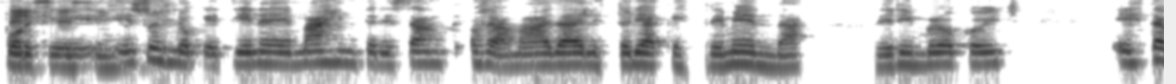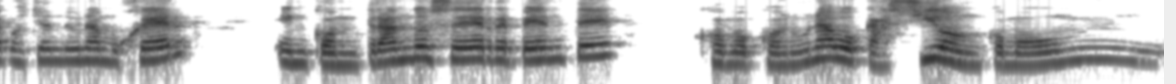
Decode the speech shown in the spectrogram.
porque eso es lo que tiene de más interesante, o sea, más allá de la historia que es tremenda de Erin Brockovich, esta cuestión de una mujer encontrándose de repente como con una vocación, como un,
